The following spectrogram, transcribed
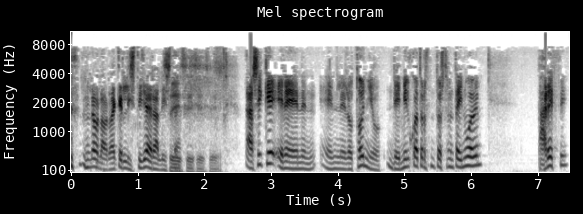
no, la verdad que listilla era lista. Sí, Así que en, en el otoño de 1439 parece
